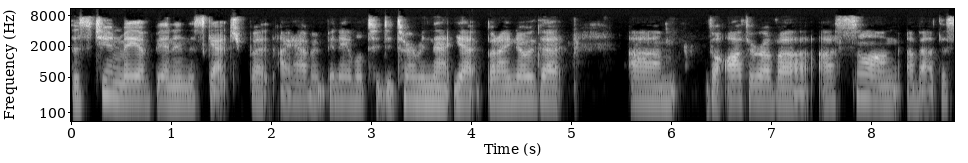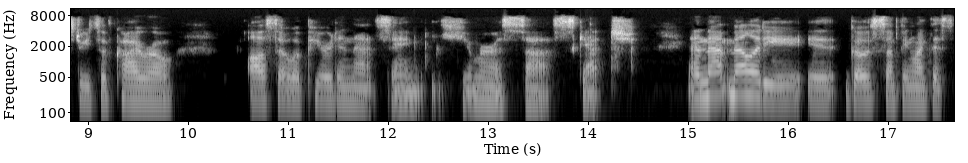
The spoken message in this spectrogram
this tune may have been in the sketch, but I haven't been able to determine that yet. But I know that um, the author of a, a, song about the streets of Cairo also appeared in that same humorous uh, sketch. And that melody it goes something like this.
